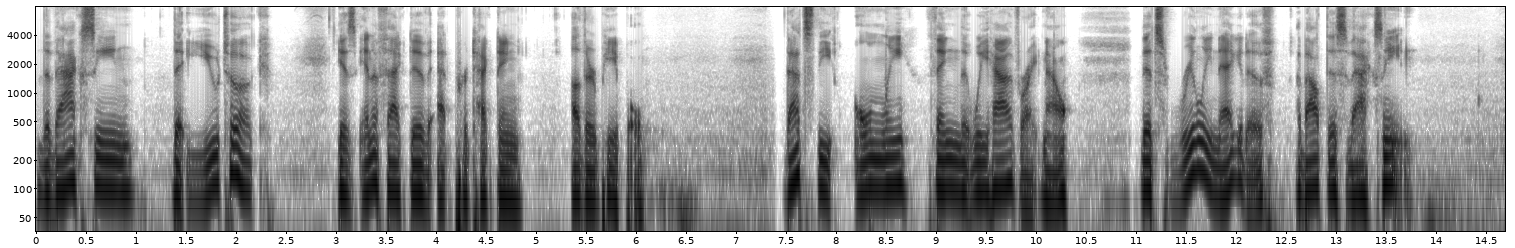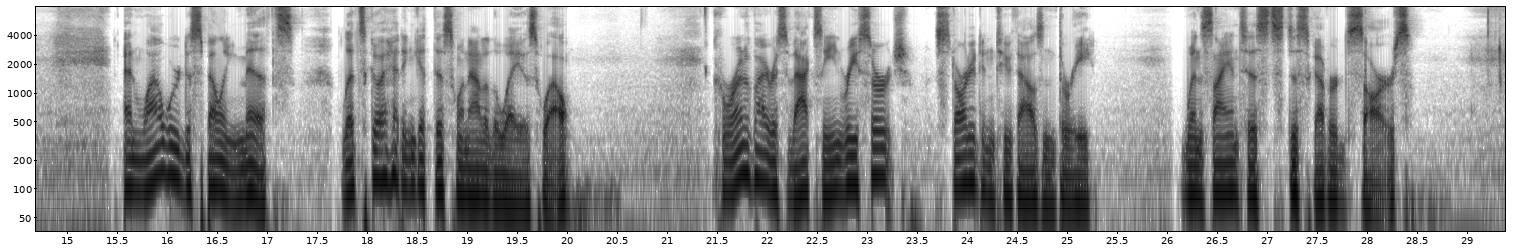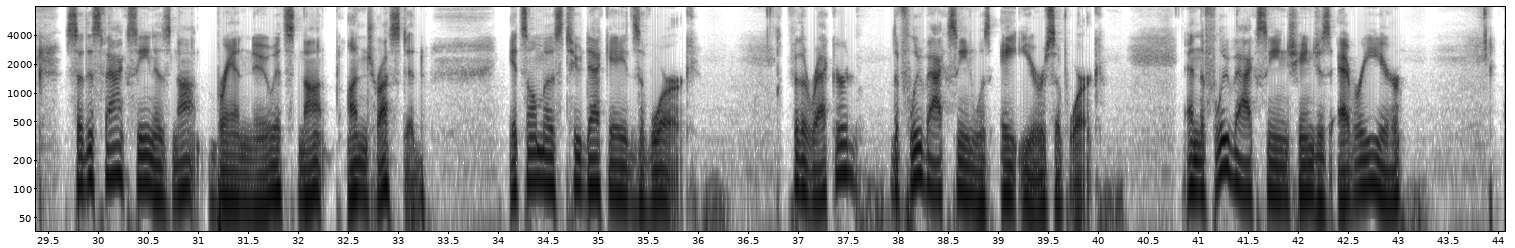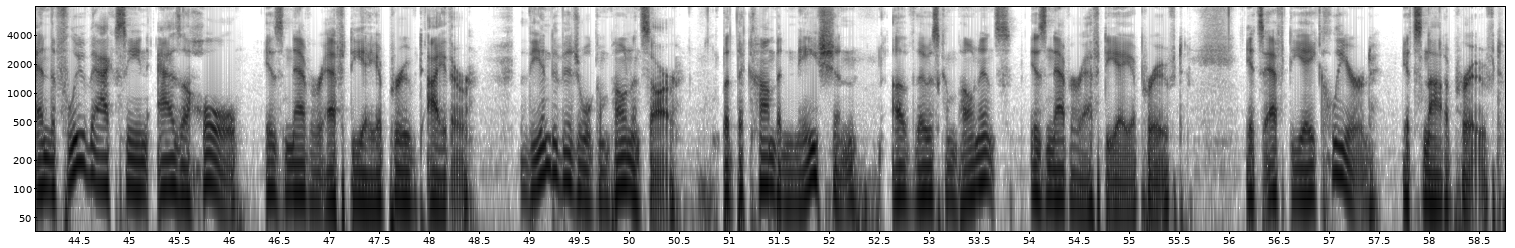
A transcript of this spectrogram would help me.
the vaccine that you took is ineffective at protecting other people. That's the only thing that we have right now that's really negative about this vaccine. And while we're dispelling myths, let's go ahead and get this one out of the way as well. Coronavirus vaccine research started in 2003 when scientists discovered SARS. So, this vaccine is not brand new, it's not untrusted. It's almost two decades of work. For the record, the flu vaccine was eight years of work. And the flu vaccine changes every year. And the flu vaccine as a whole is never FDA approved either. The individual components are, but the combination of those components is never FDA approved. It's FDA cleared, it's not approved.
